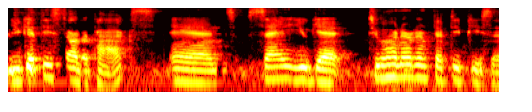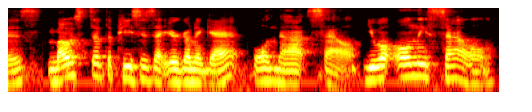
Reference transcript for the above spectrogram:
You get these starter packs, and say you get 250 pieces. Most of the pieces that you're going to get will not sell. You will only sell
